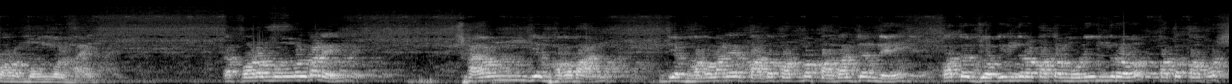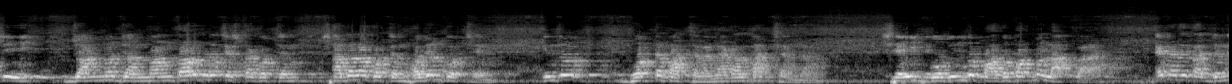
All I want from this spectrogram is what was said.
পরম মঙ্গল হয়। তা পরম মঙ্গল মানে স্বয়ং যে ভগবান, যে ভগবানের পাদপদ্ম পাবার জন্যে কত যোগীন্দ্র, কত মুনীন্দ্র, কত তপস্বী জন্ম, জন্মান্তর ধরে চেষ্টা করছেন, সাধনা করছেন, ভজন করছেন, কিন্তু ধরতে পারছেন না, নাগাল পাচ্ছেন না। সেই গোবিন্দ পাদপদ্ম লাভ করা এটা যে তার জন্য,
